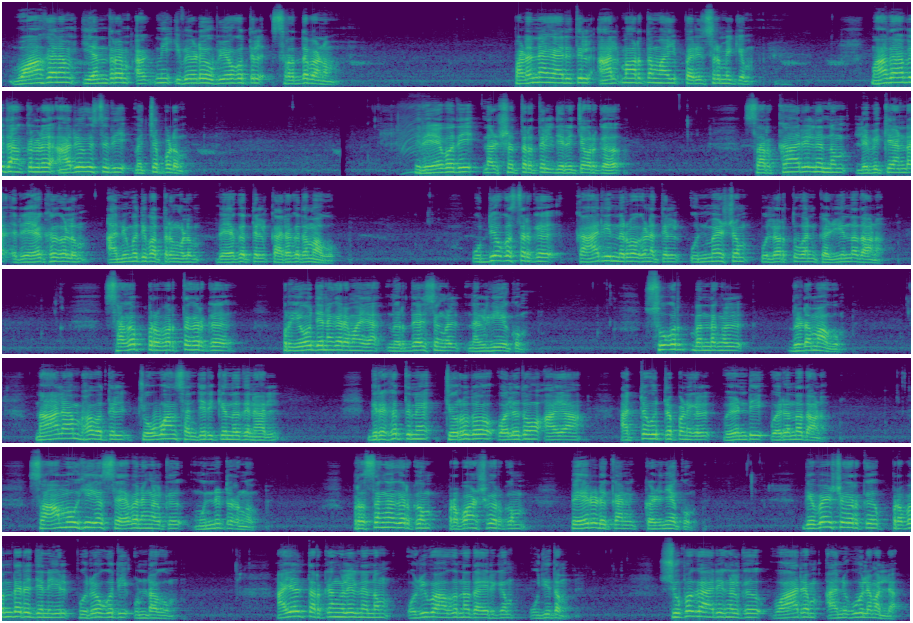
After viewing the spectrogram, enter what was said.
വാഹനം യന്ത്രം അഗ്നി ഇവയുടെ ഉപയോഗത്തിൽ ശ്രദ്ധ വേണം. പഠനകാര്യത്തിൽ ആത്മാർത്ഥമായി പരിശ്രമിക്കും. മാതാപിതാക്കളുടെ ആരോഗ്യസ്ഥിതി മെച്ചപ്പെടും. രേവതി നക്ഷത്രത്തിൽ ജനിച്ചവർക്ക് സർക്കാരിൽ നിന്നും ലഭിക്കേണ്ട രേഖകളും അനുമതി പത്രങ്ങളും വേഗത്തിൽ കരഗതമാകും. ഉദ്യോഗസ്ഥർക്ക് കാര്യനിർവഹണത്തിൽ ഉന്മേഷം പുലർത്തുവാൻ കഴിയുന്നതാണ്. സഹപ്രവർത്തകർക്ക് പ്രയോജനകരമായ നിർദ്ദേശങ്ങൾ നൽകിയേക്കും. സുഹൃത്ത് ബന്ധങ്ങൾ ദൃഢമാകും. നാലാം ഭാവത്തിൽ ചൊവ്വാൻ സഞ്ചരിക്കുന്നതിനാൽ ഗ്രഹത്തിന് ചെറുതോ വലുതോ ആയ അറ്റകുറ്റപ്പണികൾ വേണ്ടി വരുന്നതാണ്. സാമൂഹിക സേവനങ്ങൾക്ക് മുന്നിട്ടിറങ്ങും. പ്രസംഗകർക്കും പ്രഭാഷകർക്കും പേരെടുക്കാൻ കഴിഞ്ഞേക്കും. ഗവേഷകർക്ക് പ്രബന്ധരചനയിൽ പുരോഗതി ഉണ്ടാകും. അയൽ തർക്കങ്ങളിൽ നിന്നും ഒഴിവാകുന്നതായിരിക്കും ഉചിതം. ശുഭകാര്യങ്ങൾക്ക് വാരം അനുകൂലമല്ല.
